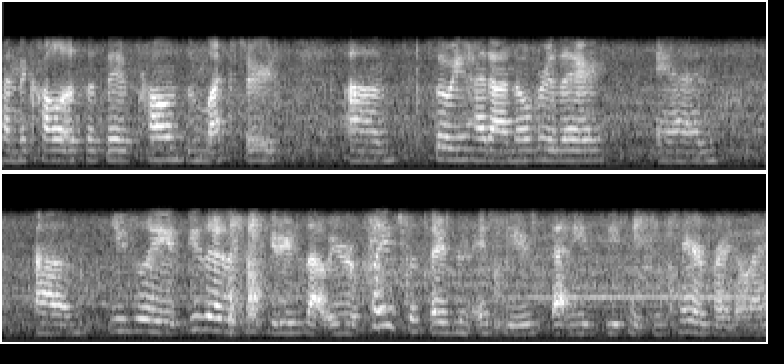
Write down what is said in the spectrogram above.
tend to call us if they have problems in lectures. Um, so we head on over there and um, usually, these are the computers that we replace if there's an issue that needs to be taken care of right away.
